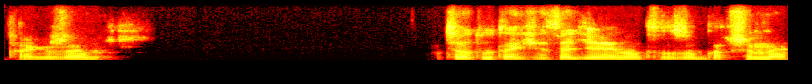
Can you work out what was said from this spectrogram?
także co tutaj się zadzieje, no to zobaczymy.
